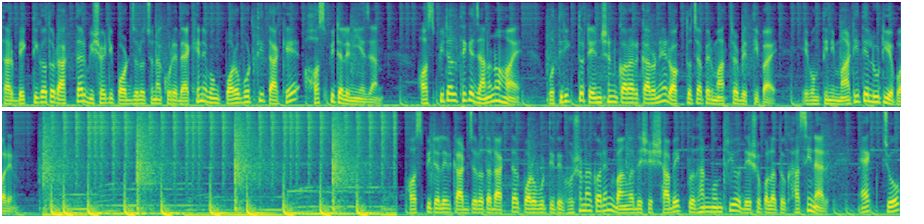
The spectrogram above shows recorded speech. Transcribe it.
তার ব্যক্তিগত ডাক্তার বিষয়টি পর্যালোচনা করে দেখেন এবং পরবর্তী তাকে হসপিটালে নিয়ে যান। হসপিটাল থেকে জানানো হয়, অতিরিক্ত টেনশন করার কারণে রক্তচাপের মাত্রা বৃদ্ধি পায় এবং তিনি মাটিতে লুটিয়ে পড়েন। হসপিটালের কার্যরত ডাক্তার পরবর্তীতে ঘোষণা করেন, বাংলাদেশের সাবেক প্রধানমন্ত্রী ও দেশপলাতক হাসিনার এক চোখ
